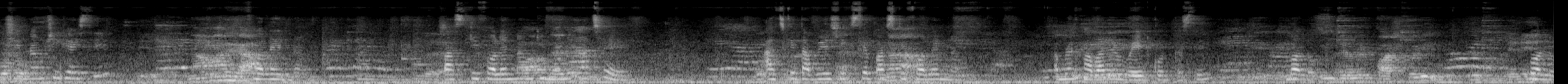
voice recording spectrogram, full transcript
কিসের নাম শিখাইছি। ফলের নাম। পাঁচটি ফলের নাম কি মনে আছে? আজকে তাবিয়ে শিখছে পাঁচটি ফলের নাম। আমরা খাবারের ওয়েট করতেছি। বলো। বলো।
